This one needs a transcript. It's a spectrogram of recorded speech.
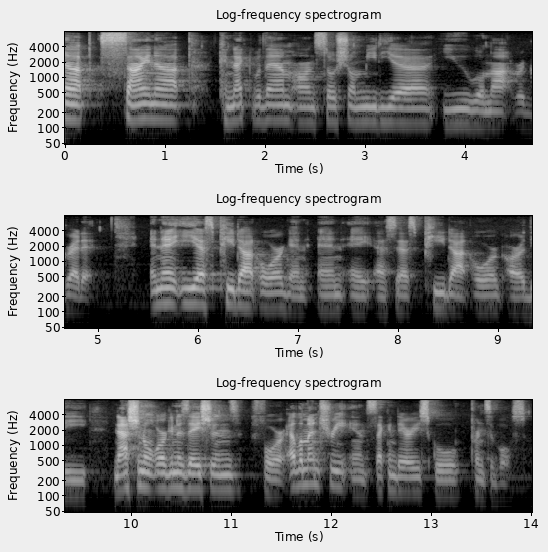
up, sign up, connect with them on social media. You will not regret it. NAESP.org and NASSP.org are the national organizations for elementary and secondary school principals.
